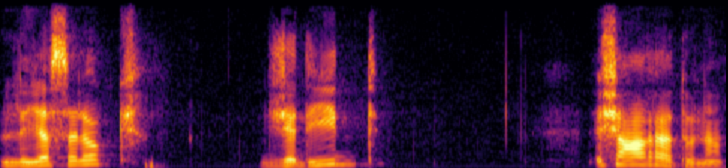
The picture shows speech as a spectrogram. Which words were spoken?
ليصلك جديد إشعاراتنا.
